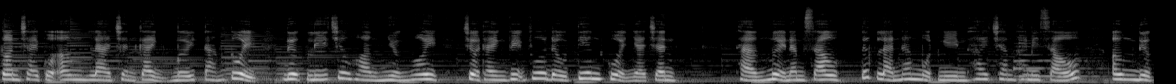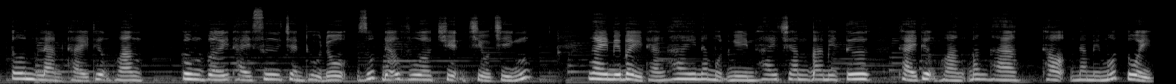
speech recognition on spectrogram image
con trai của ông là Trần Cảnh mới 8 tuổi, được Lý Chiêu Hoàng nhường ngôi, trở thành vị vua đầu tiên của nhà Trần. Tháng 10 năm sau, tức là năm 1226, ông được tôn làm Thái Thượng Hoàng, cùng với Thái sư Trần Thủ Độ giúp đỡ vua chuyện triều chính. Ngày 17 tháng 2 năm 1234, Thái Thượng Hoàng băng hà, thọ 51 tuổi.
